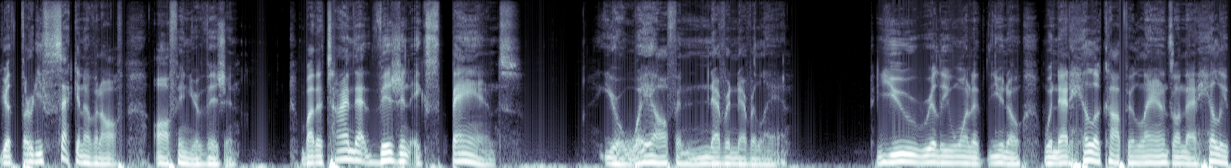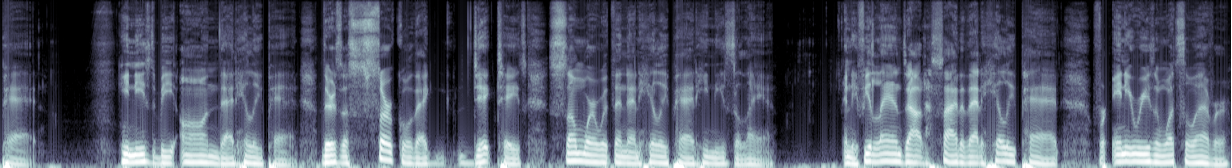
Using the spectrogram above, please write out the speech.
you're 32nd of an off off in your vision. By the time that vision expands, you're way off and never never land. You really want to, you know, when that helicopter lands on that helipad, he needs to be on that helipad. There's a circle that dictates somewhere within that helipad he needs to land. And if he lands outside of that helipad for any reason whatsoever,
